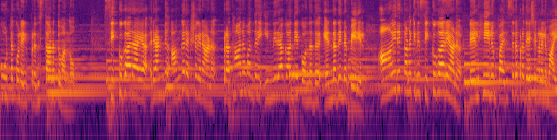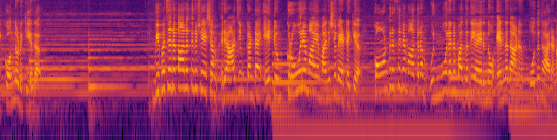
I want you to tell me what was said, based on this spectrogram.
കൂട്ടക്കൊലയിൽ പ്രതിസ്ഥാനത്ത് വന്നു. സിഖുകാരായ രണ്ട് അംഗരക്ഷകരാണ് പ്രധാനമന്ത്രി ഇന്ദിരാഗാന്ധിയെ കൊന്നത് എന്നതിന്റെ പേരിൽ ആയിരക്കണക്കിന് സിക്കുകാരെയാണ് ഡൽഹിയിലും പരിസര പ്രദേശങ്ങളിലുമായി കൊന്നൊടുക്കിയത്. വിഭജനകാലത്തിനു ശേഷം രാജ്യം കണ്ട ഏറ്റവും ക്രൂരമായ മനുഷ്യവേട്ടയ്ക്ക് കോൺഗ്രസിന്റെ മാത്രം ഉന്മൂലന പദ്ധതിയായിരുന്നു എന്നതാണ് പൊതുധാരണ.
